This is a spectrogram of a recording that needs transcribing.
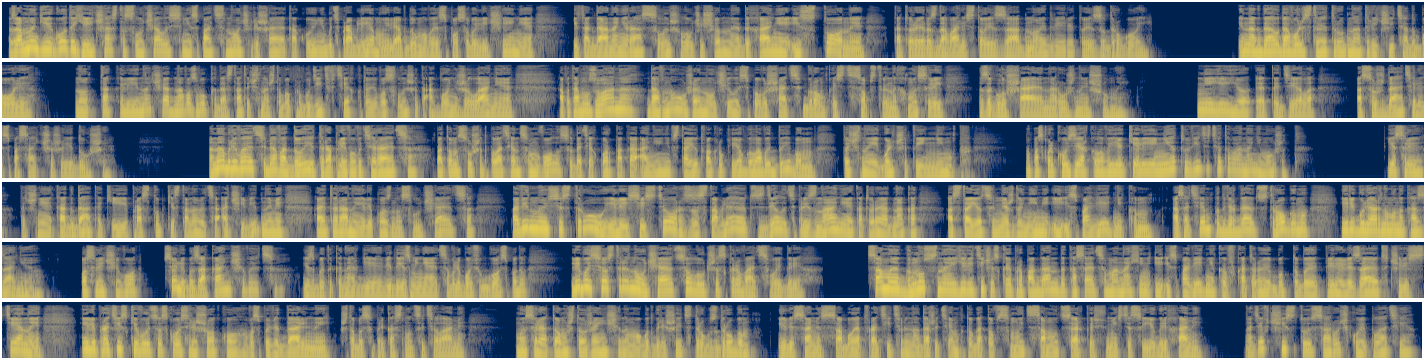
за многие годы ей часто случалось не спать ночь, решая какую-нибудь проблему или обдумывая способы лечения, и тогда она не раз слышала учащенное дыхание и стоны, которые раздавались то из-за одной двери, то из-за другой. Иногда удовольствие трудно отличить от боли, но так или иначе одного звука достаточно, чтобы пробудить в тех, кто его слышит, огонь желания, а потому Зуана давно уже научилась повышать громкость собственных мыслей — заглушая наружные шумы. Не ее это дело осуждать или спасать чужие души. Она обливает себя водой и торопливо вытирается, потом сушит полотенцем волосы до тех пор, пока они не встают вокруг ее головы дыбом, точно игольчатый нимб. Но поскольку зеркала в ее келье нет, увидеть этого она не может. Если, точнее, когда такие проступки становятся очевидными, а это рано или поздно случается — Повинную сестру или сестер заставляют сделать признание, которое, однако, остается между ними и исповедником, а затем подвергают строгому и регулярному наказанию, после чего все либо заканчивается, избыток энергии видоизменяется в любовь к Господу, либо сестры научаются лучше скрывать свой грех. Самая гнусная еретическая пропаганда касается монахинь и исповедников, которые будто бы перелезают через стены или протискиваются сквозь решетку восповедальной, чтобы соприкоснуться телами. Мысль о том, что женщины могут грешить друг с другом или сами с собой отвратительно даже тем, кто готов смыть саму церковь вместе с ее грехами. Надев чистую сорочку и платье,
